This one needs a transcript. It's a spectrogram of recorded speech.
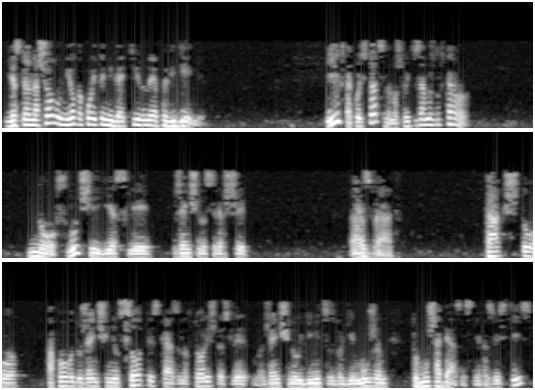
если он нашел у нее какое-то негативное поведение. И в такой ситуации она может выйти замуж за второго. Но в случае, если женщина совершит разврат, так что по поводу женщины соты сказано в Торе, что если женщина уединится с другим мужем, то муж обязан с ней развестись,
